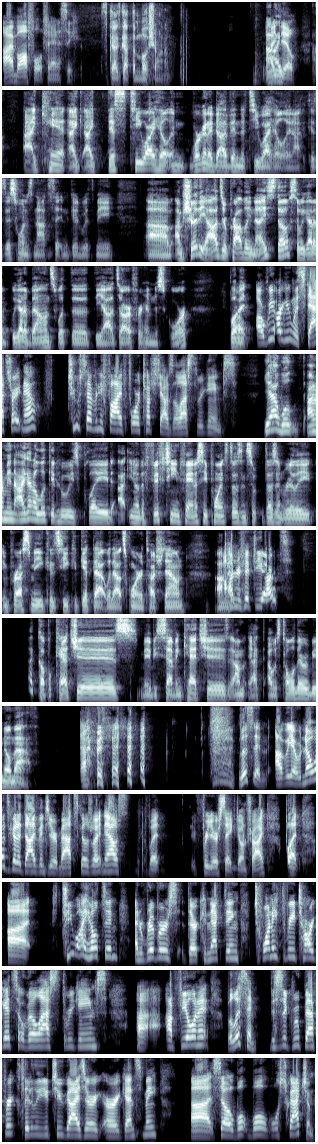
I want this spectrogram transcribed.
I'm awful at fantasy. This guy's got the mush on him. I, I do. I can't. I, I this T.Y. Hilton. We're gonna dive into T.Y. Hilton because this one's not sitting good with me. Um, I'm sure the odds are probably nice though, so we gotta we gotta balance what the the odds are for him to score. But are we arguing with stats right now? 275, four touchdowns in the last three games. Yeah, well, I mean, I got to look at who he's played. You know, the 15 fantasy points doesn't doesn't really impress me because he could get that without scoring a touchdown. Uh, 150 yards, a couple catches, maybe seven catches. Um, I, I was told there would be no math. Listen, uh, yeah, no one's going to dive into your math skills right now, but for your sake, don't try. But uh, T.Y. Hilton and Rivers, they're connecting 23 targets over the last three games. Uh, I'm feeling it. But listen, this is a group effort. Clearly, you two guys are, are against me. Uh, so we'll, we'll, we'll scratch them.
